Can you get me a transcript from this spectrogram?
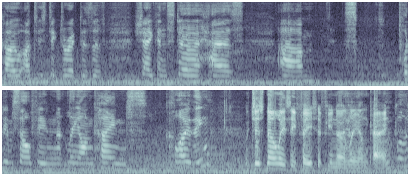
co-artistic directors of Shake and Stir, has um, put himself in Leon Kane's clothing. Which is no easy feat if you know Leon Kane. Well,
